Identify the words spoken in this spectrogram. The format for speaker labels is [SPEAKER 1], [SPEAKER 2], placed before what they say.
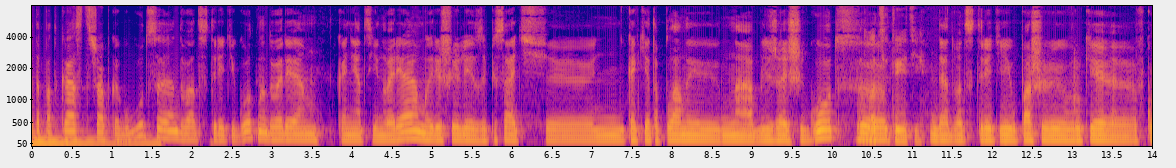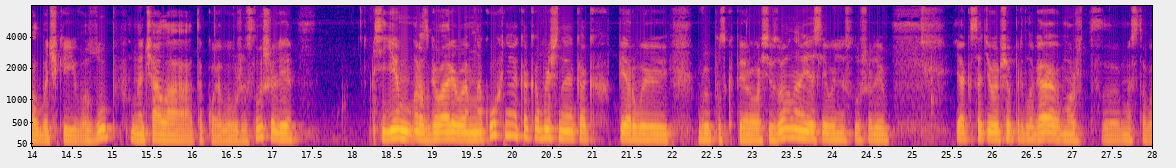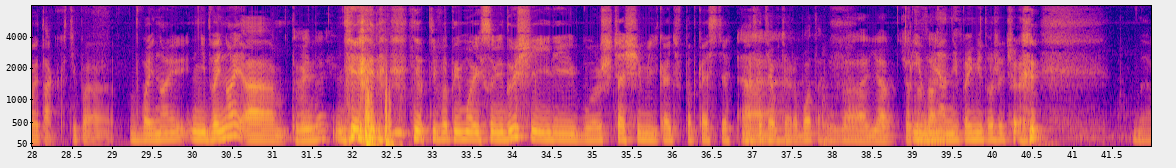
[SPEAKER 1] Это подкаст «Шапка Гугуца», 23-й год на дворе, конец января. Мы решили записать э, какие-то планы на ближайший год.
[SPEAKER 2] 23-й.
[SPEAKER 1] Да, 23-й. У Паши в руке э, в колбочке его зуб. Начало такое вы уже слышали. Сидим, разговариваем на кухне, как обычно, как первый выпуск первого сезона, если вы не слушали. Я, кстати, вообще предлагаю, может, мы с тобой так, типа, двойной, не двойной, а...
[SPEAKER 2] Тройной?
[SPEAKER 1] Нет, типа, ты мой соведущий или будешь чаще мелькать в подкасте, а,
[SPEAKER 2] А.
[SPEAKER 1] хотя у тебя работа.
[SPEAKER 2] Да, я что-то
[SPEAKER 1] И у меня, не пойми тоже, что. Да.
